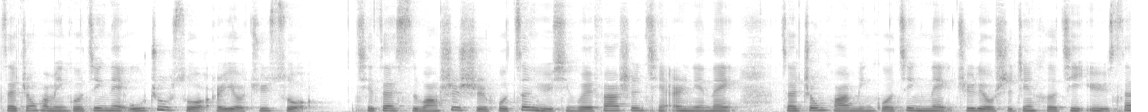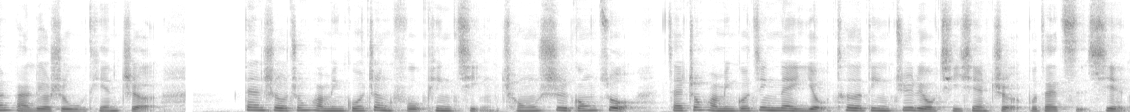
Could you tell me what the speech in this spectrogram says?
在中华民国境内无住所而有居所。且在死亡事实或赠与行为发生前二年内，在中华民国境内居留时间合计逾三百六十五天者，但受中华民国政府聘请从事工作，在中华民国境内有特定居留期限者，不在此限。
